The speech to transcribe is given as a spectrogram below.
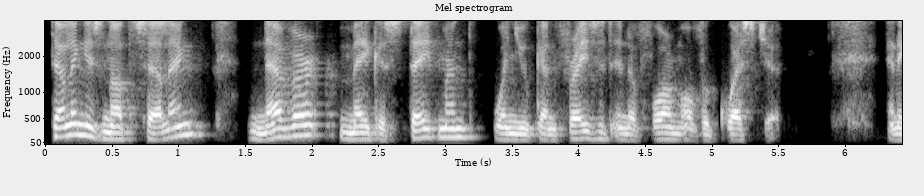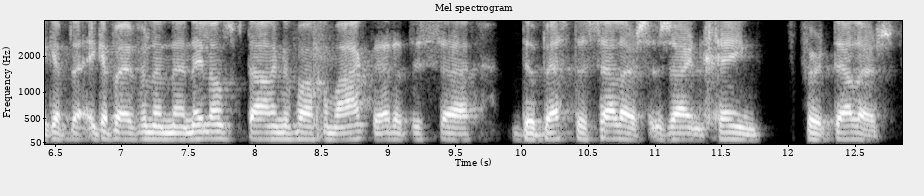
Telling is not selling. Never make a statement when you can phrase it in the form of a question. En ik heb, ik heb even een, een Nederlandse vertaling ervan gemaakt. Hè. Dat is uh, de beste sellers zijn geen vertellers,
